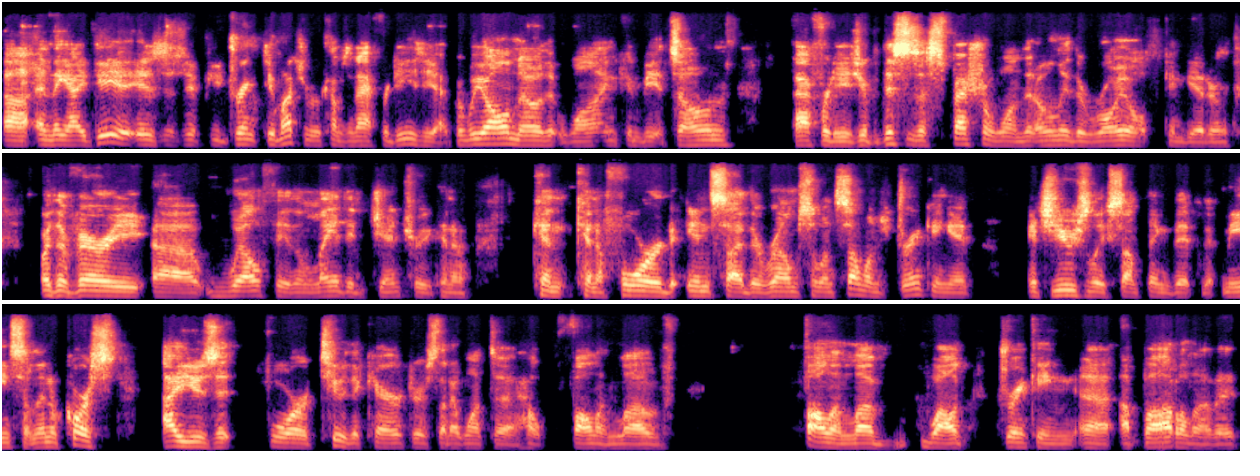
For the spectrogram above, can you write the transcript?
uh, and the idea is is if you drink too much it becomes an aphrodisiac but we all know that wine can be its own aphrodisiac but this is a special one that only the royals can get or or the very uh, wealthy the landed gentry can uh, can can afford inside their realm so when someone's drinking it it's usually something that, that means something and of course i use it for two of the characters that I want to help fall in love, fall in love while drinking uh, a bottle of it.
